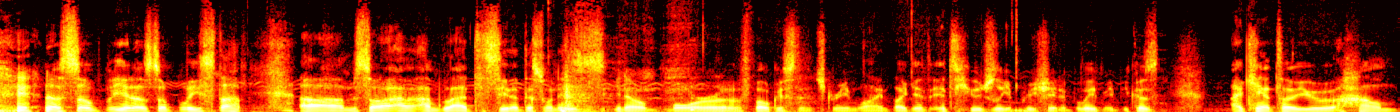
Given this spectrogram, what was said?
you know, so you know, so please stop. Um, so I, I'm glad to see that this one is, you know, more focused and streamlined. Like it, it's hugely appreciated, believe me, because I can't tell you how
